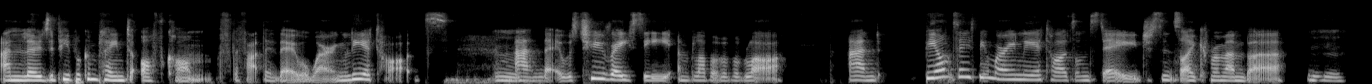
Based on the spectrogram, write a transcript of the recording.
and loads of people complained to Ofcom for the fact that they were wearing leotards. Mm. and that it was too racy and blah blah blah blah blah. And Beyonce's been wearing leotards on stage since I can remember. Mhm.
